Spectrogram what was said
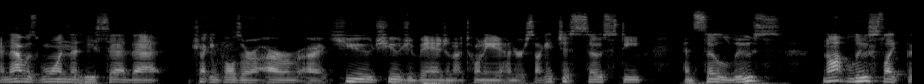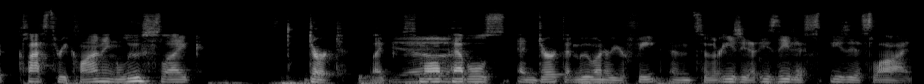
And that was one that he said that trekking poles are, are, are a huge, huge advantage on that 2800 suck. It's just so steep and so loose. Not loose like the class three climbing, loose like dirt, like Yeah. small pebbles and dirt that move under your feet, and so they're easy to easy to easy to slide.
